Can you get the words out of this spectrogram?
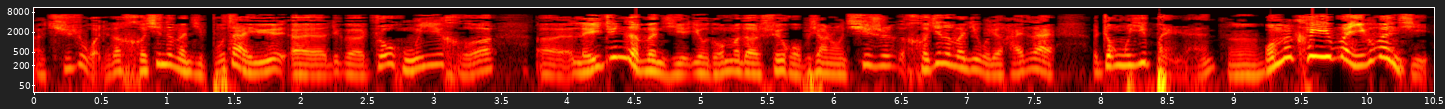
呃，其实我觉得核心的问题不在于呃这个周鸿祎和呃雷军的问题有多么的水火不相容，其实核心的问题我觉得还在周鸿祎本人。嗯，我们可以问一个问题，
